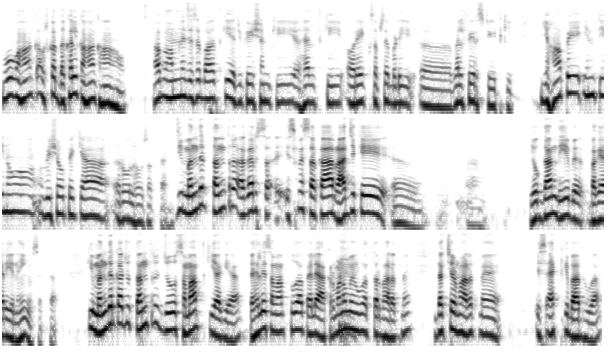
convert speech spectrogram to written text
वो वहाँ का उसका दखल कहाँ कहाँ हो? अब हमने जैसे बात की एजुकेशन की हेल्थ की और एक सबसे बड़ी वेलफेयर स्टेट की। यहाँ पे इन तीनों विषयों पे क्या रोल हो सकता है? जी मंदिर तंत्र अगर स, इसमें सरकार राज्य के योगदान दिए बगैर ये नहीं हो सकता। कि मंदिर का जो तंत्र जो समाप्त किया गया पहले समाप्त हुआ पहले आक्रमणों में हुआ उत्तर भारत में दक्षिण भारत में इस एक्ट के बाद हुआ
